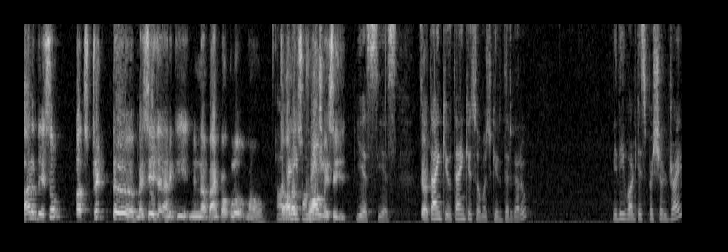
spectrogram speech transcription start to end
భారతదేశం స్ట్రిక్ట్ మెసేజ్ ఆయనకి నిన్న బ్యాంకాక్లో మనం చాలా strong message yes yes thank you thank you so much Giridhar గారు. ఇది వాటి స్పెషల్ డ్రైవ్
